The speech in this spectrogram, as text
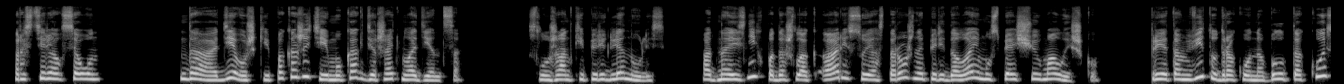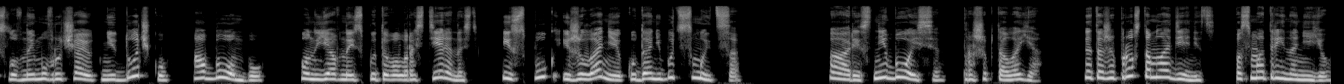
– растерялся он. «Да, девушки, покажите ему, как держать младенца». Служанки переглянулись. Одна из них подошла к Арису и осторожно передала ему спящую малышку. При этом вид у дракона был такой, словно ему вручают не дочку, а бомбу. Он явно испытывал растерянность, испуг и желание куда-нибудь смыться. «Арис, не бойся», – прошептала я. «Это же просто младенец. Посмотри на нее».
